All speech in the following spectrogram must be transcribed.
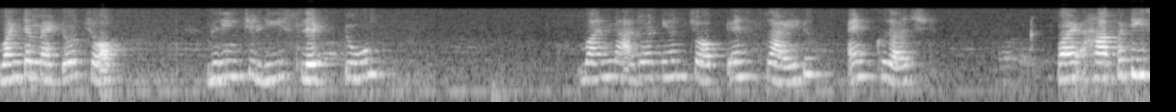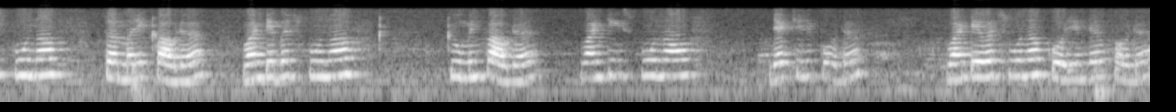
one tomato chopped, green chili slit two 1 large onion chopped and fried and crushed, 1 half a teaspoon of turmeric powder, 1 tablespoon of cumin powder, 1 teaspoon of red chili powder, 1 tablespoon of coriander powder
